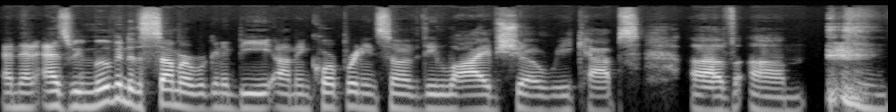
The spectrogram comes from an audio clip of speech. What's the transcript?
And then as we move into the summer, we're going to be um, incorporating some of the live show recaps of um,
